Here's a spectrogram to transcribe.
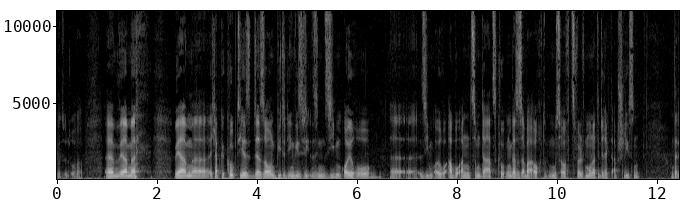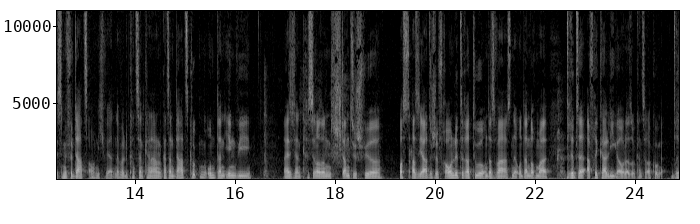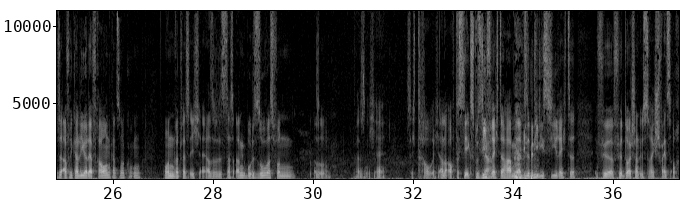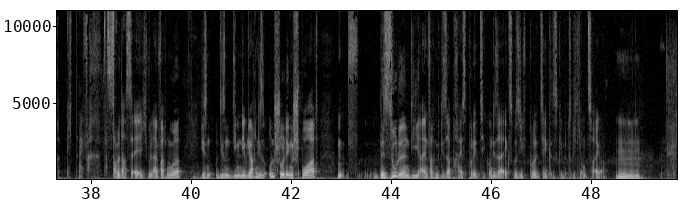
Witze drüber. Ähm, wir haben, äh, wir haben, äh, ich habe geguckt, hier der Zone bietet irgendwie sind 7 Euro, äh, 7 Euro Abo an zum Darts gucken. Das ist aber auch, du musst auf 12 Monate direkt abschließen. Und das ist mir für Darts auch nicht wert, ne? weil du kannst dann, keine Ahnung, du kannst dann Darts gucken und dann irgendwie, weiß ich, dann kriegst du noch so einen Stammtisch für ostasiatische Frauenliteratur und das war's, ne? Und dann nochmal dritte Afrika-Liga oder so kannst du noch gucken. Dritte Afrika-Liga der Frauen kannst du noch gucken. Und was weiß ich, also das, das Angebot ist sowas von, also, weiß ich nicht, ey. ist echt traurig. Also auch, dass die Exklusivrechte haben, ja, diese PDC-Rechte für, für Deutschland, Österreich, Schweiz auch echt einfach, was soll das, ey? Ich will einfach nur diesen, diesen, die, die machen diesen unschuldigen Sport, besudeln die einfach mit dieser Preispolitik und dieser Exklusivpolitik. Es geht mir richtig um Zeiger. Hm.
